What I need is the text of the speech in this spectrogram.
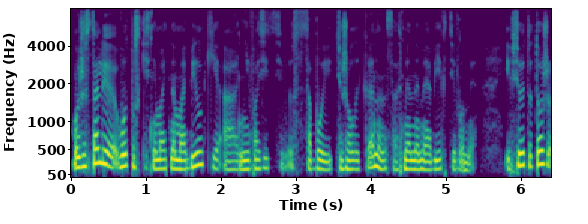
Мы же стали в отпуске снимать на мобилке, а не возить с собой тяжелый Canon со сменными объективами. И все это тоже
